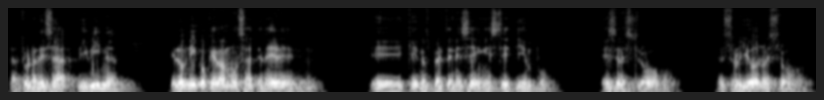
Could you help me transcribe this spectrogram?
naturaleza divina, que lo único que vamos a tener en, eh, que nos pertenece en este tiempo es nuestro, nuestro yo, nuestro,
